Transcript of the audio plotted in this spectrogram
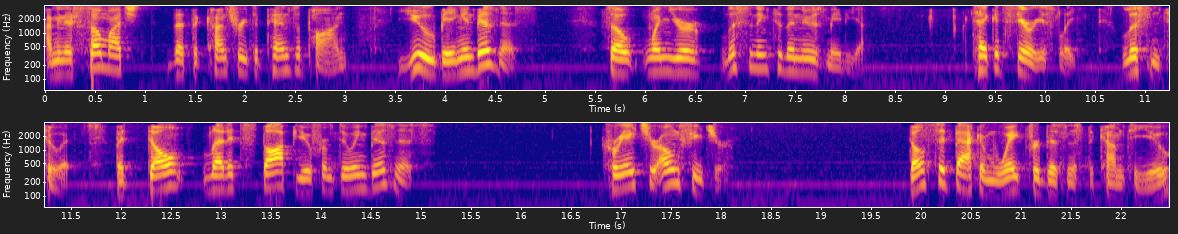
I mean, there's so much that the country depends upon you being in business. So when you're listening to the news media, take it seriously. Listen to it. But don't let it stop you from doing business. Create your own future. Don't sit back and wait for business to come to you.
